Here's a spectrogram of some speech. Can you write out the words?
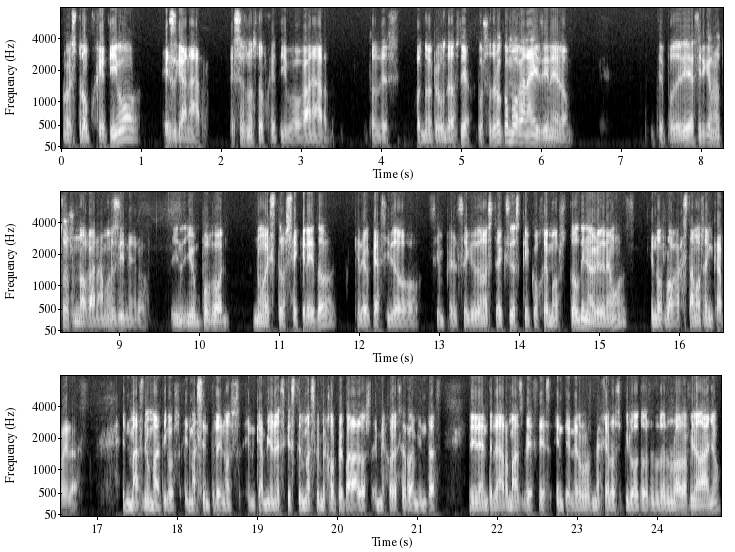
nuestro objetivo es ganar. Ese es nuestro objetivo, ganar. Entonces, cuando me preguntas, ¿vosotros cómo ganáis dinero? Te podría decir que nosotros no ganamos dinero. Y, un poco nuestro secreto, creo que ha sido siempre el secreto de nuestro éxito, es que cogemos todo el dinero que tenemos y nos lo gastamos en carreras, en más neumáticos, en más entrenos, en camiones que estén más mejor preparados, en mejores herramientas, en ir a entrenar más veces, en tener los mejores pilotos. Entonces, al final del año,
